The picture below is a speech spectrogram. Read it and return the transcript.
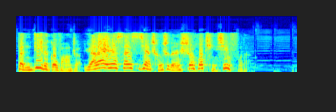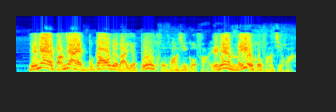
本地的购房者，原来人家三四线城市的人生活挺幸福的。人家也房价也不高，对吧？也不用恐慌性购房，人家也没有购房计划。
